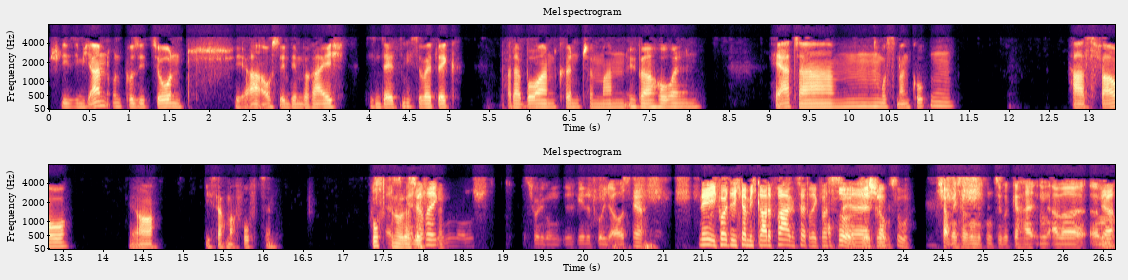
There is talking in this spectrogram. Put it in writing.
schließe ich mich an und Position, ja, auch so in dem Bereich, die sind ja jetzt nicht so weit weg. Paderborn könnte man überholen. Hertha, hm, muss man gucken. HSV, ja, ich sag mal 15. 15 oder Also, 16. Mensch, Entschuldigung, redet ruhig aus. Ja. Nee, ich wollte dich mich gerade fragen, Cedric, was so, äh, glaubst du? Ich habe mich da so ein bisschen zurückgehalten, aber ähm, Ja.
